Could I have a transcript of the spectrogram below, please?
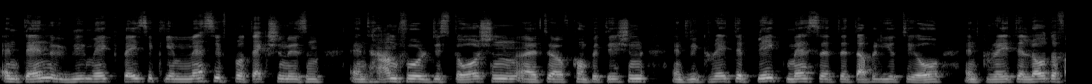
and then we make basically a massive protectionism and harmful distortion at, of competition and we create a big mess at the WTO and create a lot of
